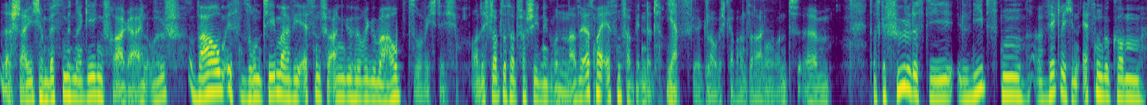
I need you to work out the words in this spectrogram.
Da steige ich am besten mit einer Gegenfrage ein, Ulf. Warum ist so ein Thema wie Essen für Angehörige überhaupt so wichtig? Und ich glaube, das hat verschiedene Gründe. Also erstmal Essen verbindet. Ja. Das, äh, glaube ich, kann man sagen. Und ähm, das Gefühl, dass die Liebsten wirklich ein Essen bekommen,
